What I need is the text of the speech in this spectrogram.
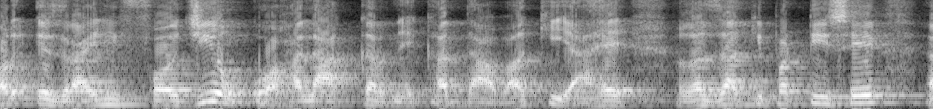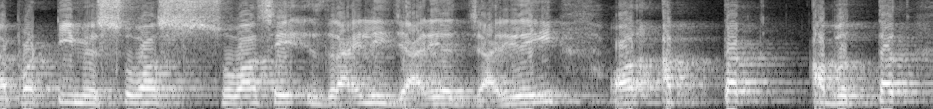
और इसराइली फौजियों को हलाक करने का दावा किया है। गजा की पट्टी से, पट्टी में सुबह सुबह से इसराइली जारियत जारी रही और अब तक अब तक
